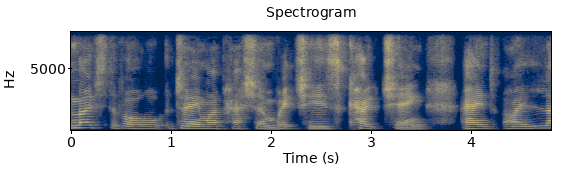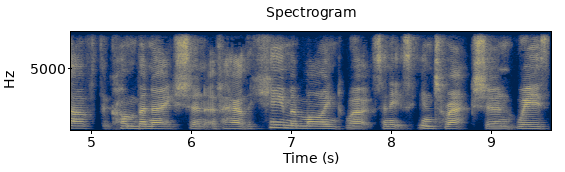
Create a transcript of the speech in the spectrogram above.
most of all, doing my passion, which is coaching. And I love the combination of how the human mind works and its interaction with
